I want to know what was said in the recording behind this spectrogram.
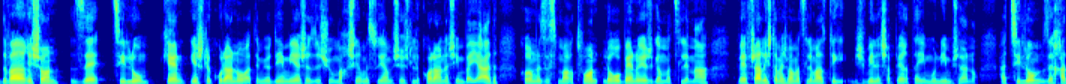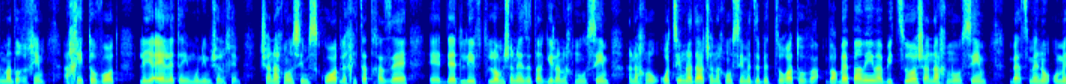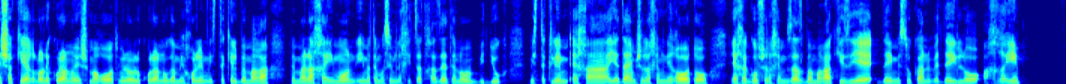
הדבר הראשון זה צילום. כן, יש לכולנו, אתם יודעים, יש איזשהו מכשיר מסוים שיש לכל האנשים ביד, קוראים לזה סמארטפון, לרובנו יש גם מצלמה, ואפשר להשתמש במצלמה הזאת בשביל לשפר את האימונים שלנו. הצילום זה אחד מהדרכים הכי טובות לייעל את האימונים שלכם. כשאנחנו עושים סקווט, לחיצת חזה, דדליפט, אה, לא משנה איזה תרגיל אנחנו עושים, אנחנו רוצים לדעת שאנחנו עושים את זה בצורה טובה. והרבה פעמים הביצוע שאנחנו עושים בעצמנו הוא משקר, לא לכולנו יש מראות ולא לכולנו גם יכולים להסתכל במראה במהלך האימון. אם אתם עושים לחיצת חזה, אתם לא בדיוק מסתכלים איך הידיים שלכם נראות או איך הגוף שלכם זז במראה, כי זה יהיה די מסוכן ודי לא אחראי.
